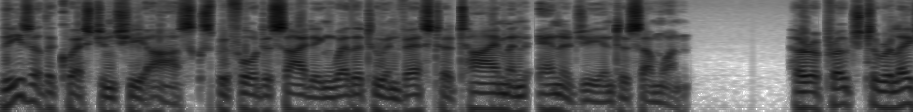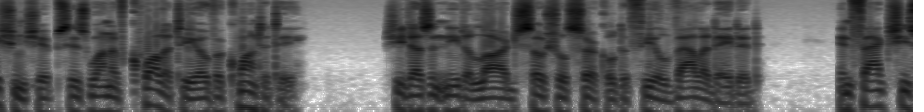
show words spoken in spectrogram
These are the questions she asks before deciding whether to invest her time and energy into someone. Her approach to relationships is one of quality over quantity. She doesn't need a large social circle to feel validated. In fact, she's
